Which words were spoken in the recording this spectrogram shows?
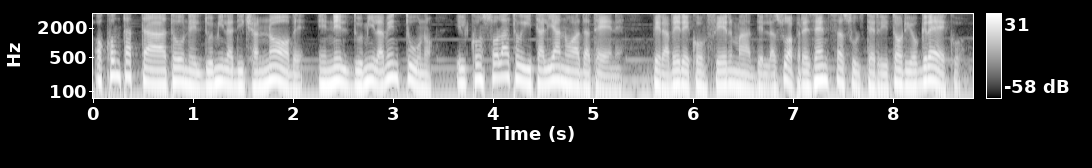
ho contattato nel 2019 e nel 2021 il consolato italiano ad Atene per avere conferma della sua presenza sul territorio greco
